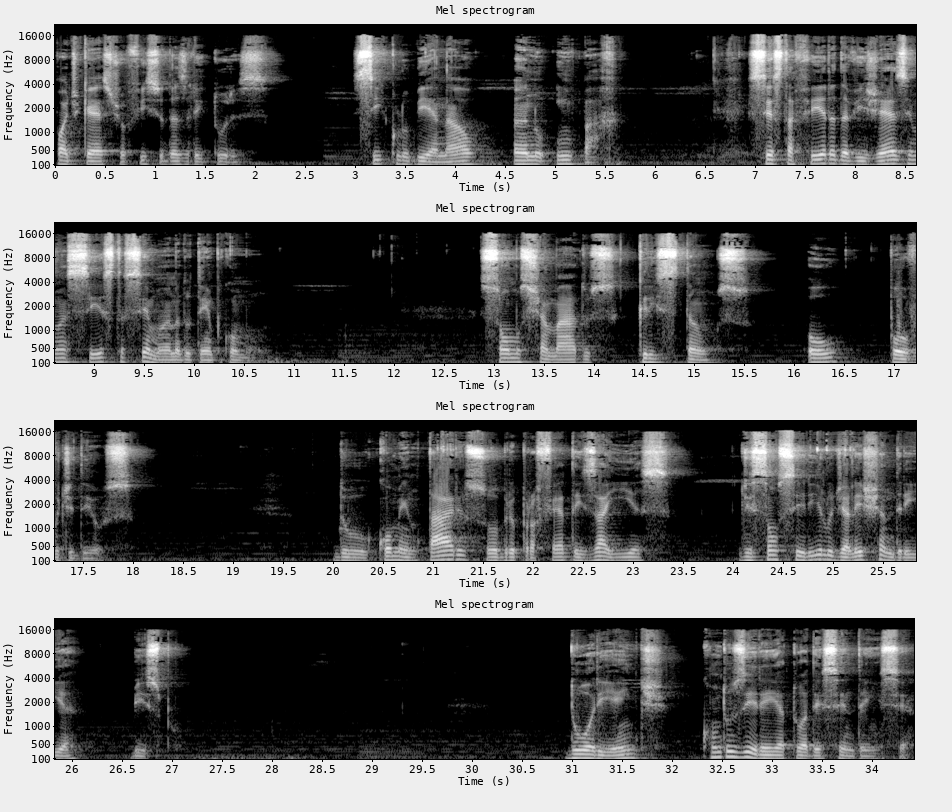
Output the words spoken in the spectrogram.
Podcast Ofício das Leituras, Ciclo Bienal, Ano Ímpar. Sexta-feira da vigésima sexta semana do Tempo Comum. Somos chamados cristãos ou povo de Deus. Do comentário sobre o profeta Isaías, de São Cirilo de Alexandria, Bispo. Do Oriente conduzirei a tua descendência,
